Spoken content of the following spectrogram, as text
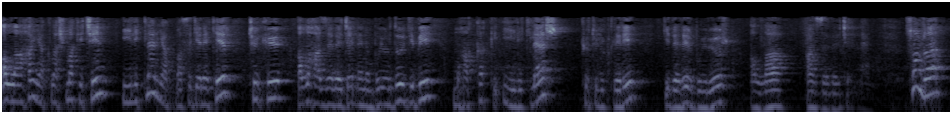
Allah'a yaklaşmak için iyilikler yapması gerekir. Çünkü Allah Azze ve Celle'nin buyurduğu gibi muhakkak ki iyilikler kötülükleri giderir buyuruyor Allah Azze ve Celle. Sonra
